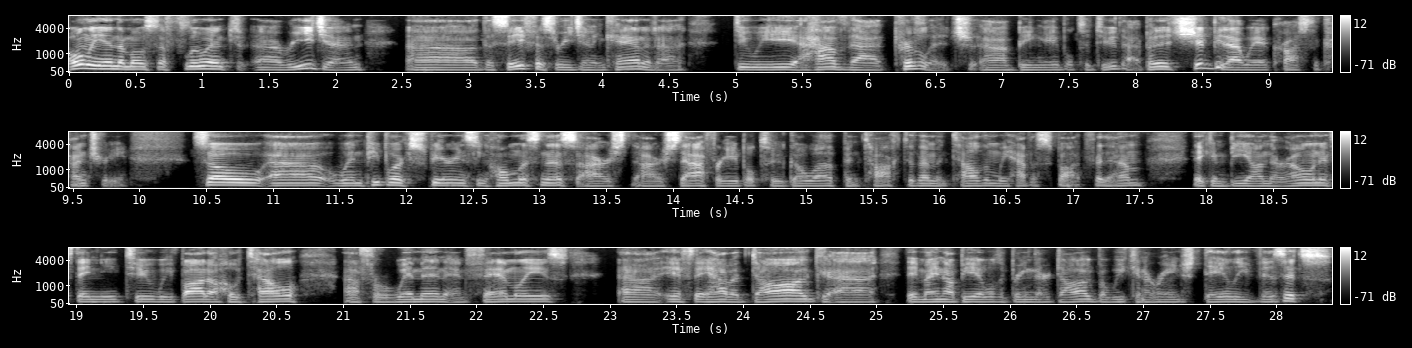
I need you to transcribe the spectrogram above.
only in the most affluent uh, region, uh, the safest region in Canada, do we have that privilege uh, being able to do that. But it should be that way across the country. So uh, when people are experiencing homelessness, our our staff are able to go up and talk to them and tell them we have a spot for them. They can be on their own if they need to. We bought a hotel uh, for women and families. Uh, if they have a dog, uh, they might not be able to bring their dog, but we can arrange daily visits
